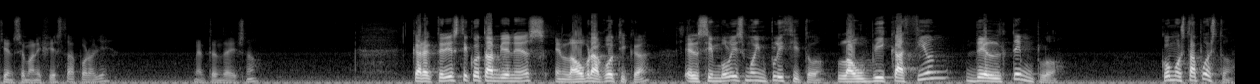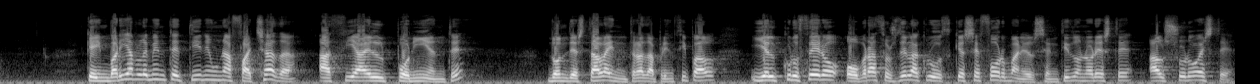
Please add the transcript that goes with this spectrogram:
quien se manifiesta por allí. ¿Me entendéis, no? Característico también es, en la obra gótica, el simbolismo implícito, la ubicación del templo. ¿Cómo está puesto? Que invariablemente tiene una fachada hacia el poniente, donde está la entrada principal, y el crucero o brazos de la cruz que se forma en el sentido noreste al suroeste,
